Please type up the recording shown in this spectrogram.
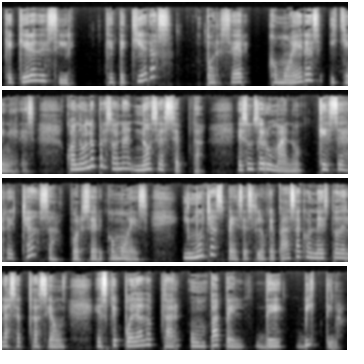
que quiere decir que te quieras por ser como eres y quién eres. Cuando una persona no se acepta, es un ser humano que se rechaza por ser como es. Y muchas veces lo que pasa con esto de la aceptación es que puede adoptar un papel de víctima.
